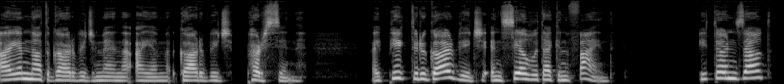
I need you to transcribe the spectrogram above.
I am not garbage man. I am garbage person. I pick through garbage and sell what I can find. It turns out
